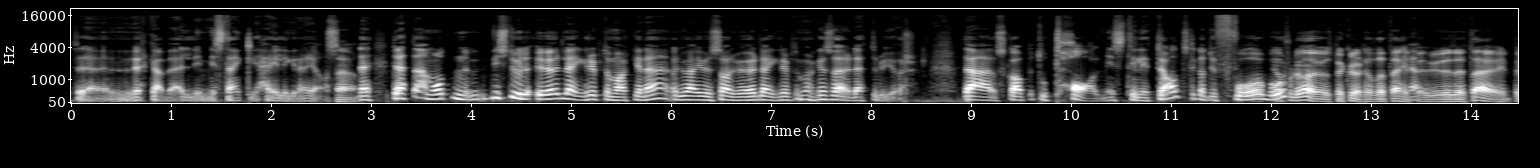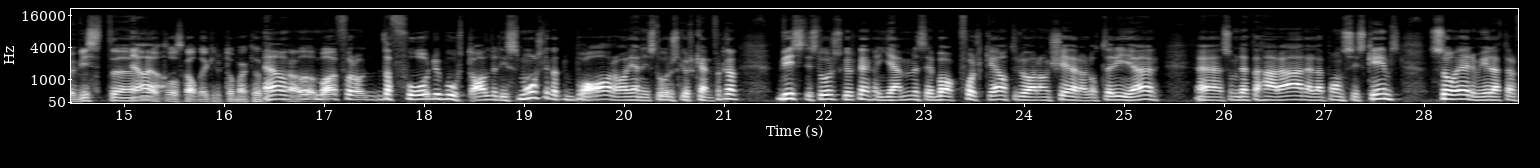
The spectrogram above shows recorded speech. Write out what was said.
så Det virker veldig mistenkelig, hele greia. Altså. Ja. Det, dette er måten, Hvis du vil ødelegge kryptomarkedet, og du er i USA og vil ødelegge kryptomarkedet, så er det dette du gjør. Det er å skape total mistillit til alt, slik at du får bort Ja, for Du har jo spekulert i at dette er helt, ja. dette er helt bevisst en ja, ja. måte å skade kryptomarkedet på. Ja, bare for å, Da får du bort alle de små, slik at du bare har igjen de store skurkene. For Hvis de store skurkene kan gjemme seg bak folket, at du arrangerer lotterier eh, som dette her er, eller Ponzi schemes, så er det mye lettere,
